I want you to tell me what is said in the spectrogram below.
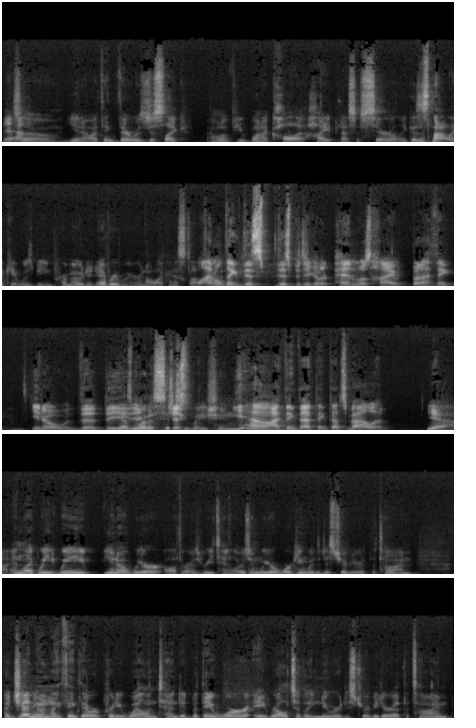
Yeah. So, you know, I think there was just like I don't know if you want to call it hype necessarily, because it's not like it was being promoted everywhere and all that kind of stuff. Well, I don't but- think this this particular pen was hyped, but I think you know the the it's more the just- situation. yeah, Yeah. I think I think that's valid. Yeah, and like we we you know we are authorized retailers and we were working with the distributor at the time. I genuinely think they were pretty well intended, but they were a relatively newer distributor at the time.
